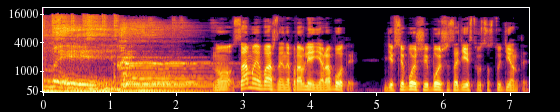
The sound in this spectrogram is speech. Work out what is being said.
Мы? Но самое важное направление работы, где все больше и больше задействуются студенты,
